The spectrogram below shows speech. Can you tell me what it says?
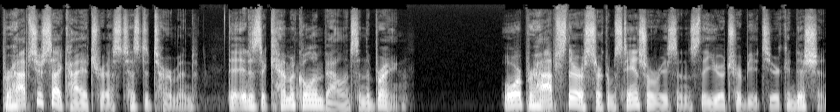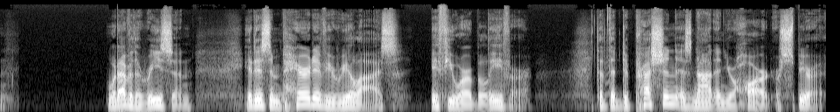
Perhaps your psychiatrist has determined that it is a chemical imbalance in the brain. Or perhaps there are circumstantial reasons that you attribute to your condition. Whatever the reason, it is imperative you realize, if you are a believer, that the depression is not in your heart or spirit,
